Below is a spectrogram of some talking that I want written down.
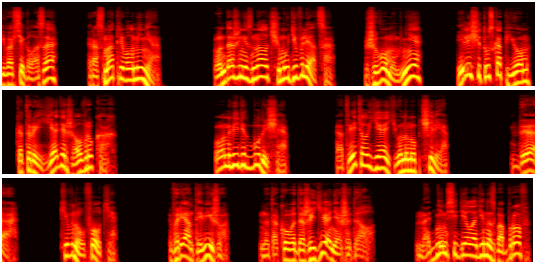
и во все глаза рассматривал меня. Он даже не знал, чему удивляться — живому мне или щиту с копьем, который я держал в руках. «Он видит будущее», — ответил я юному пчеле. «Да», — кивнул Фолки. «Варианты вижу, но такого даже я не ожидал». Над ним сидел один из бобров,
